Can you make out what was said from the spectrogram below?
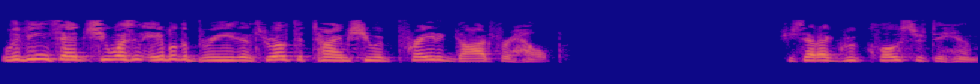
Lavigne said she wasn't able to breathe, and throughout the time she would pray to God for help. She said, I grew closer to him.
